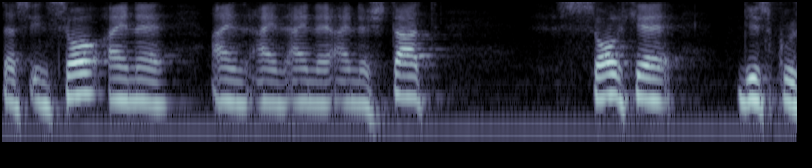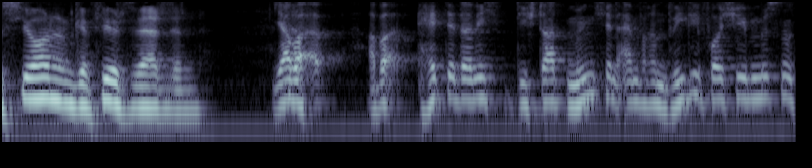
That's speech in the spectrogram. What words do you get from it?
dass in so eine, ein, ein, eine, eine Stadt solche Diskussionen geführt werden. Ja, aber, aber hätte da nicht die Stadt München einfach einen Riegel vorschieben müssen?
